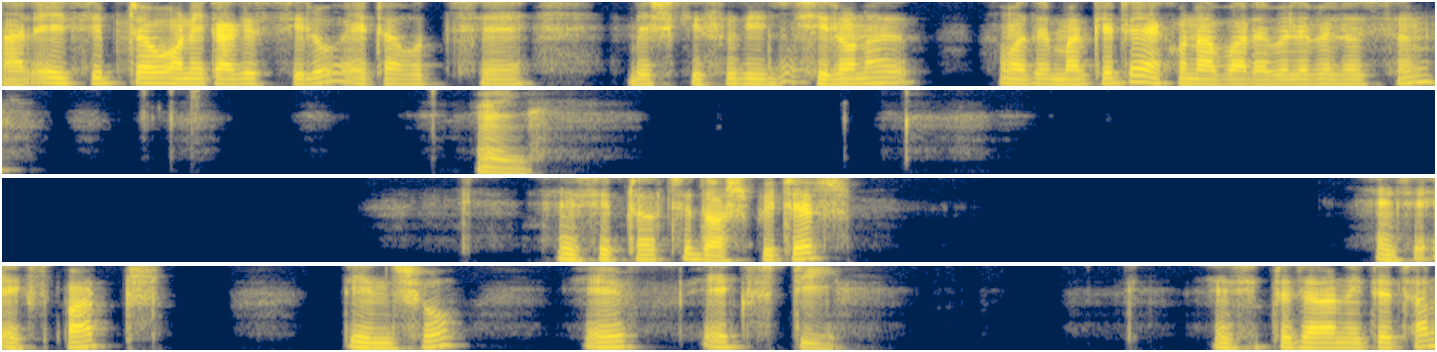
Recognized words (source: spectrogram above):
আর এই সিপটাও অনেক আগে ছিল। এটা হচ্ছে বেশ কিছুদিন ছিল না। আমাদের মার্কেটে এখন আবার অ্যাভেলেবেল হয়েছে এই। এই সিপটা হচ্ছে দশ ফিটের। এই যে এক্সপার্ট তিনশো এফ এক্স টি। এই সিপটা যারা নিতে চান,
